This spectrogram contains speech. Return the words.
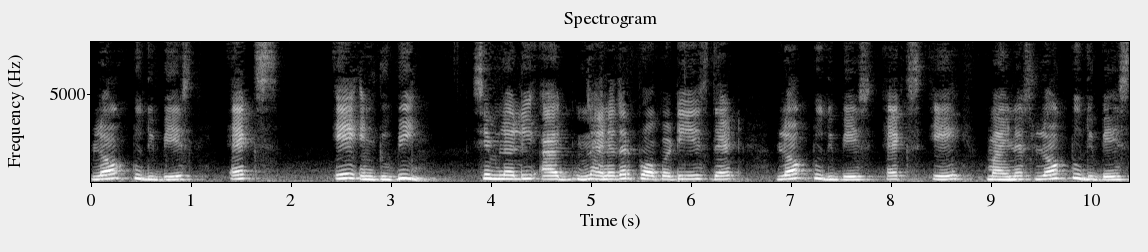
log to the base x a into b. Similarly, another property is that log to the base xa minus log to the base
